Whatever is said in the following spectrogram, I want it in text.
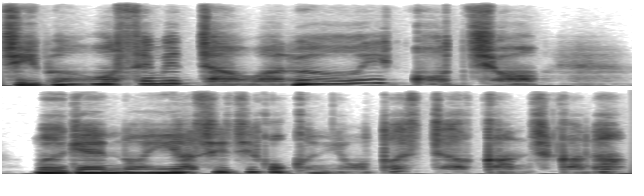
自分を責めちゃう悪いコーチを無限の癒し地獄に落としちゃう感じかな。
